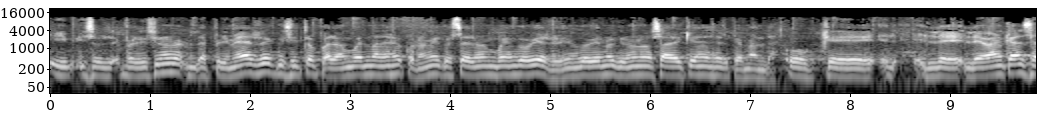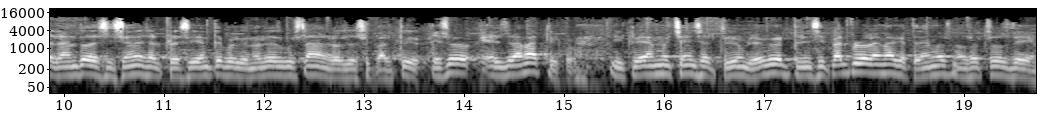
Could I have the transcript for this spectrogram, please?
Y, y por eso el primer requisito para un buen manejo económico es tener un buen gobierno y un gobierno que uno no sabe quién es el que manda o que le, le van cancelando decisiones al presidente porque no les los de su partido. Eso es dramático y crea mucha incertidumbre. Yo creo que el principal problema que tenemos nosotros de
